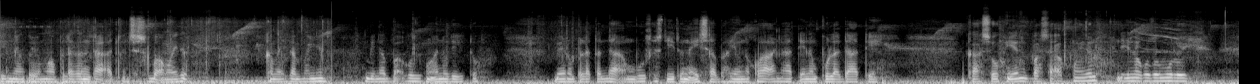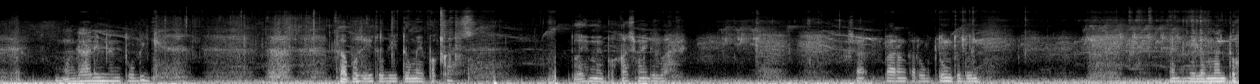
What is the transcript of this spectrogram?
Tingnan ko yung mga palagang daan dun sa suba mga idol. Kamay laman yun. Binaba ko yung ano dito. Meron pala tandaang butas dito na isa ba yung nakuhaan natin ng pula dati. Kaso yan basa ako idol. Hindi na ako tumuloy. Ang lalim ng tubig. Tapos ito dito may pakas. Ito ay may pakas mga idol ba? Sa, parang karugtong to dun. Ano may to.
